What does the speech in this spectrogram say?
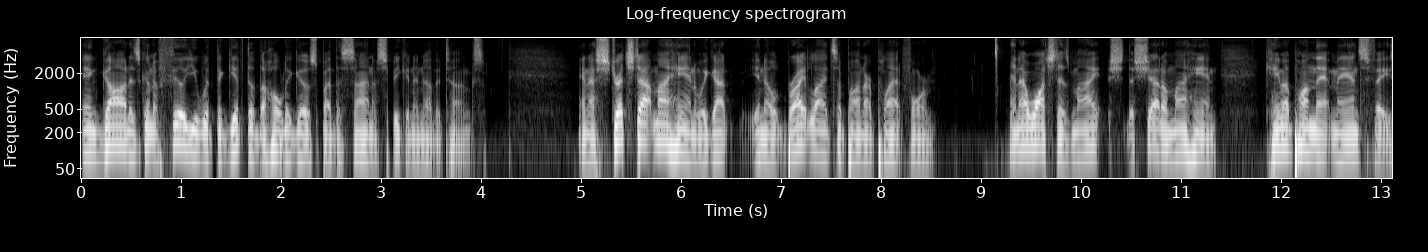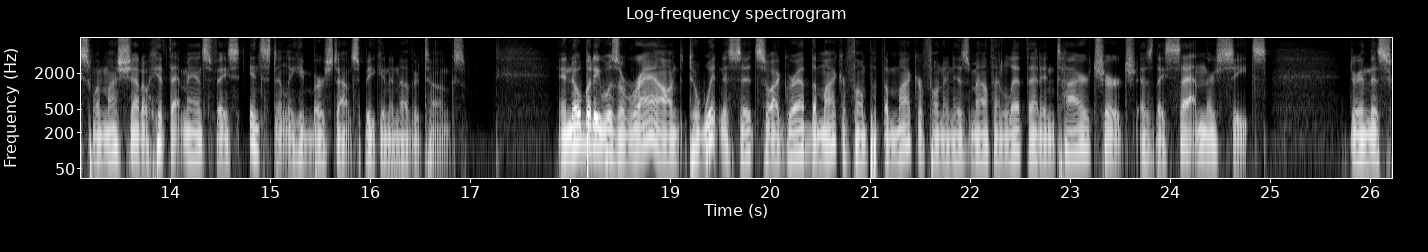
and God is going to fill you with the gift of the Holy Ghost by the sign of speaking in other tongues. And I stretched out my hand. We got, you know, bright lights up on our platform. And I watched as my the shadow of my hand came upon that man's face. When my shadow hit that man's face, instantly he burst out speaking in other tongues and nobody was around to witness it, so I grabbed the microphone, put the microphone in his mouth, and let that entire church, as they sat in their seats during this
